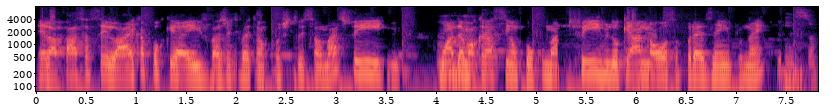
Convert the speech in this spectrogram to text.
ela passa a ser laica, porque aí a gente vai ter uma constituição mais firme, uma uhum. democracia um pouco mais firme do que a nossa, por exemplo, né? Isso.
